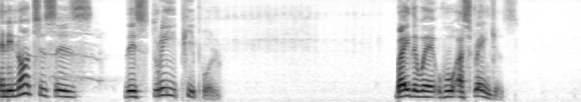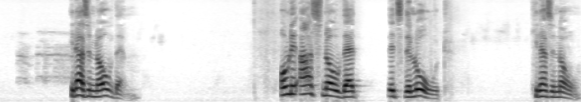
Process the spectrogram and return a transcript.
And he notices these three people, by the way, who are strangers. He doesn't know them. Only us know that it's the Lord. He doesn't know.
